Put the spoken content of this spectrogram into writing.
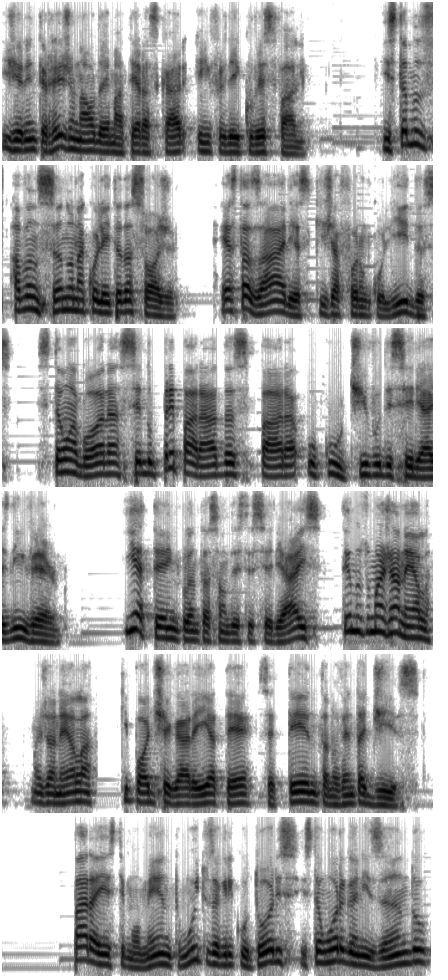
e gerente regional da Emater Ascar em Frederico Westphalen. Estamos avançando na colheita da soja. Estas áreas que já foram colhidas estão agora sendo preparadas para o cultivo de cereais de inverno. E até a implantação destes cereais, temos uma janela, uma janela que pode chegar aí até 70, 90 dias. Para este momento, muitos agricultores estão organizando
